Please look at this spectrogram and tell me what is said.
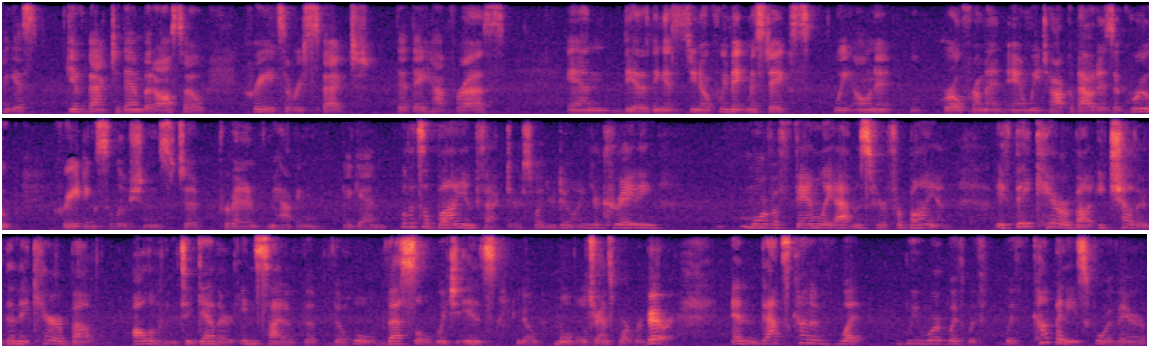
I guess, give back to them, but also creates a respect that they have for us. And the other thing is, you know, if we make mistakes, we own it, grow from it, and we talk about as a group creating solutions to prevent it from happening again. Well, it's a buy-in factor. Is what you're doing. You're creating more of a family atmosphere for buy-in. If they care about each other, then they care about all of them together inside of the, the whole vessel, which is you know mobile transport repair, and that's kind of what we work with with with companies for their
